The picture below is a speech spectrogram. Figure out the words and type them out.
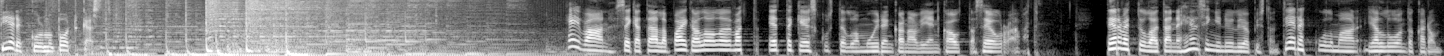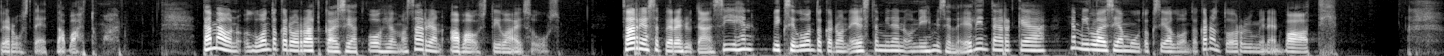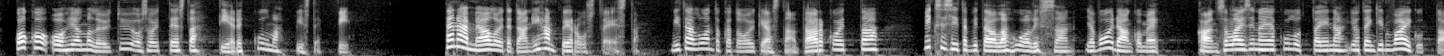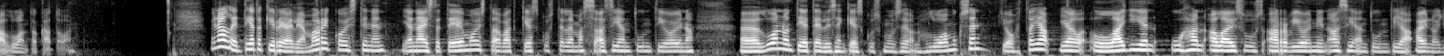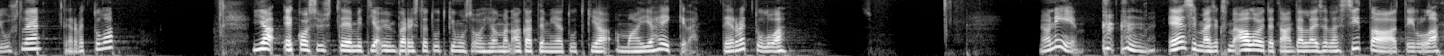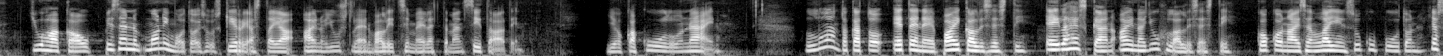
Tiedekulma podcast. Hei vaan sekä täällä paikalla olevat että keskustelua muiden kanavien kautta seuraavat. Tervetuloa tänne Helsingin yliopiston tiedekulmaan ja luontokadon perusteet tapahtumaan. Tämä on Luontokadon ratkaisijat ohjelmasarjan avaustilaisuus. Sarjassa perehdytään siihen, miksi luontokadon estäminen on ihmiselle elintärkeää ja millaisia muutoksia luontokadon torjuminen vaatii. Koko ohjelma löytyy osoitteesta tiedekulma.fi. Tänään me aloitetaan ihan perusteista. Mitä luontokato oikeastaan tarkoittaa, miksi siitä pitää olla huolissaan ja voidaanko me kansalaisina ja kuluttajina jotenkin vaikuttaa luontokatoon. Minä olen tietokirjailija Mari Koistinen ja näistä teemoista ovat keskustelemassa asiantuntijoina Luonnontieteellisen keskusmuseon Luomuksen johtaja ja lajien uhanalaisuusarvioinnin asiantuntija Aino Jusleen. Tervetuloa. Ja ekosysteemit ja ympäristötutkimusohjelman akatemiatutkija Maija Heikkilä. Tervetuloa. No niin, ensimmäiseksi me aloitetaan tällaisella sitaatilla Juha Kauppisen monimuotoisuuskirjasta ja Aino Justleen valitsi meille tämän sitaatin, joka kuuluu näin. Luontokato etenee paikallisesti, ei läheskään aina juhlallisesti, kokonaisen lajin sukupuuton ja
